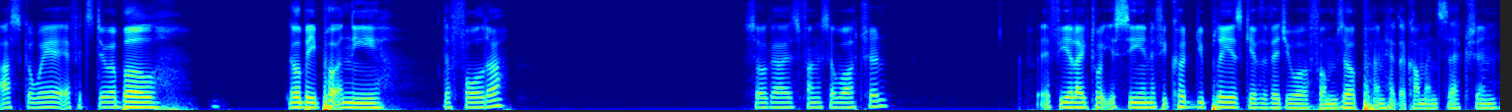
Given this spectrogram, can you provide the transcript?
ask away if it's doable it'll be put in the the folder. So guys thanks for watching. If you liked what you're seeing if you could you please give the video a thumbs up and hit the comment section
